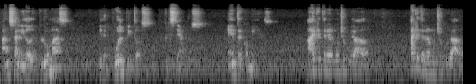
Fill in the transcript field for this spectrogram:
han salido de plumas y de púlpitos cristianos, entre comillas. Hay que tener mucho cuidado, hay que tener mucho cuidado.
